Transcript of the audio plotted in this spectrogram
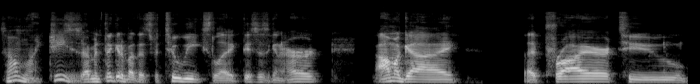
So I'm like, Jesus, I've been thinking about this for two weeks. Like, this is going to hurt. I'm a guy that prior to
